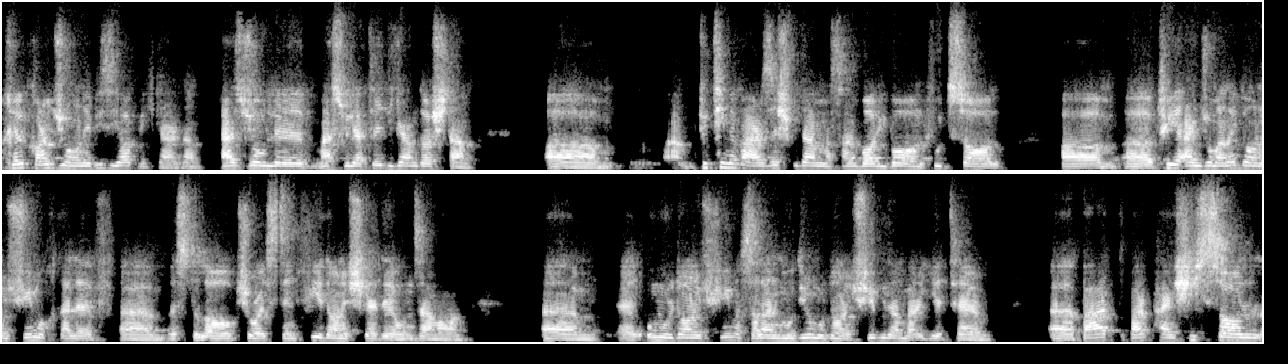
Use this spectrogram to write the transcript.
خیلی کار جانبی زیاد می کردم از جمله مسئولیت دیگه هم داشتم. تو تیم ورزش بودم مثلا والیبال فوتسال توی های دانشجویی مختلف اصطلاح شورای سنفی دانشکده اون زمان. امور دانشجویی مثلا مدیر امور دانشجویی بودم برای یه ترم. بعد برای 5 6 سال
